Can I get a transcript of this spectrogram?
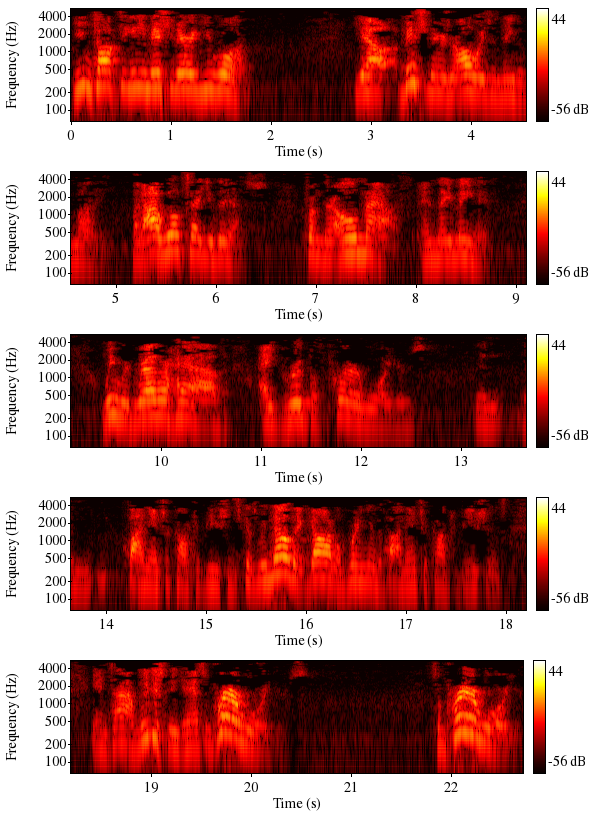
You can talk to any missionary you want. Yeah, missionaries are always in need of money. But I will tell you this from their own mouth, and they mean it. We would rather have a group of prayer warriors than, than financial contributions because we know that God will bring in the financial contributions in time. We just need to have some prayer warriors. Some prayer warriors.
